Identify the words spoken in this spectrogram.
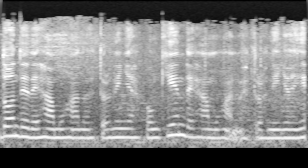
dónde dejamos a nuestros niños, con quién dejamos a nuestros niños.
